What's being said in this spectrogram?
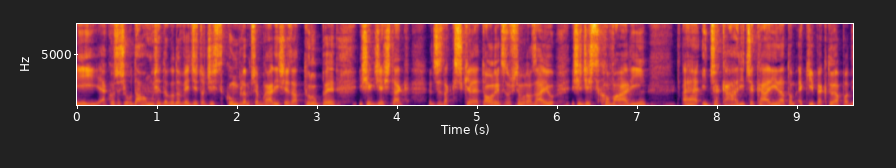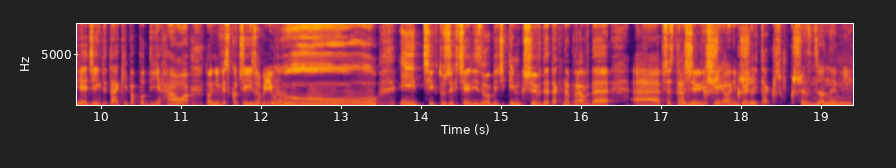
I jako, że się udało mu się tego dowiedzieć, to gdzieś z kumplem przebrali się za trupy i się gdzieś tak, czy tak szkieletory, czy coś w tym rodzaju, i się gdzieś schowali e, i czekali, czekali na tą ekipę, która podjedzie i gdy ta ekipa podjechała, to oni wyskoczyli i zrobili uuu i ci, którzy chcieli zrobić im krzywdę tak naprawdę e, przestraszyli się i oni byli tak Krzywdzonymi.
